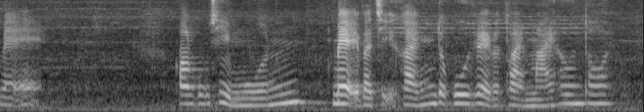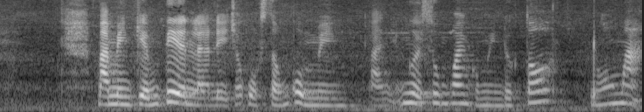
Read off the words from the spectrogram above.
Mẹ Con cũng chỉ muốn mẹ và chị Khánh được vui vẻ và thoải mái hơn thôi. Mà mình kiếm tiền là để cho cuộc sống của mình Và những người xung quanh của mình được tốt Đúng không ạ?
